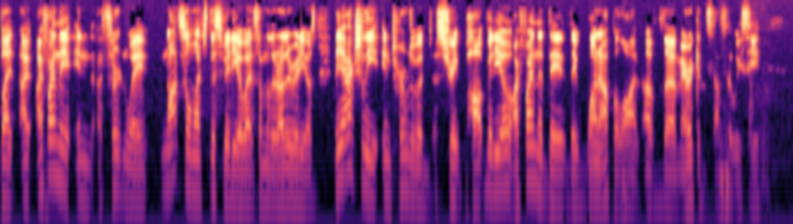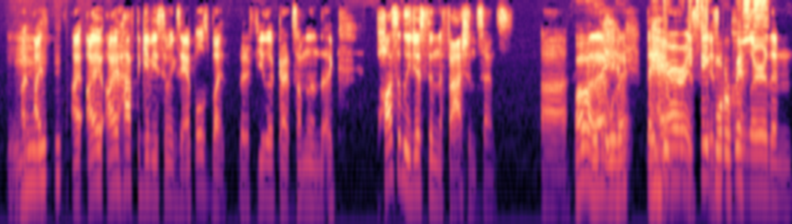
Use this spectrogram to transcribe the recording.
But I, I find they in a certain way not so much this video but some of their other videos they actually in terms of a, a straight pop video I find that they they one up a lot of the American stuff that we see. I- I, I, I have to give you some examples, but but if you look at some of them, like possibly just in the fashion sense, uh, oh, that well, that the hair they is, take is more cooler risks. than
